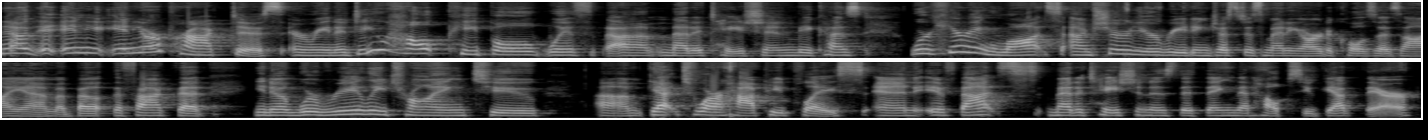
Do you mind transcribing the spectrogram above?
Now, in, in your practice, Irina, do you help people with uh, meditation? Because we're hearing lots, I'm sure you're reading just as many articles as I am about the fact that, you know, we're really trying to um, get to our happy place. And if that's meditation is the thing that helps you get there.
